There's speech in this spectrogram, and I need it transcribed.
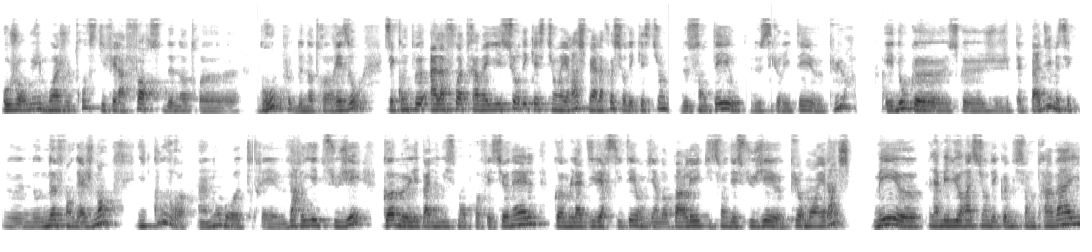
aujourd'hui, moi, je trouve ce qui fait la force de notre euh, groupe, de notre réseau, c'est qu'on peut à la fois travailler sur des questions RH, mais à la fois sur des questions de santé ou de sécurité euh, pure. Et donc, euh, ce que j'ai peut-être pas dit, mais c'est que nos, neuf engagements, ils couvrent un nombre très varié de sujets, comme l'épanouissement professionnel, comme la diversité, on vient d'en parler, qui sont des sujets purement RH, mais euh, l'amélioration des conditions de travail,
